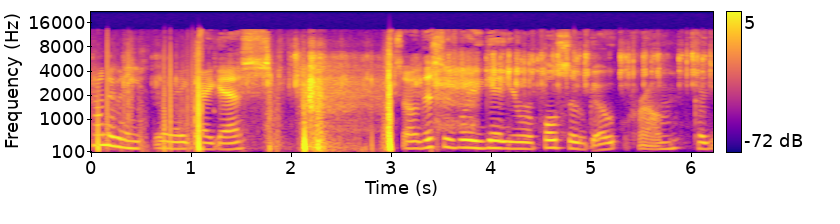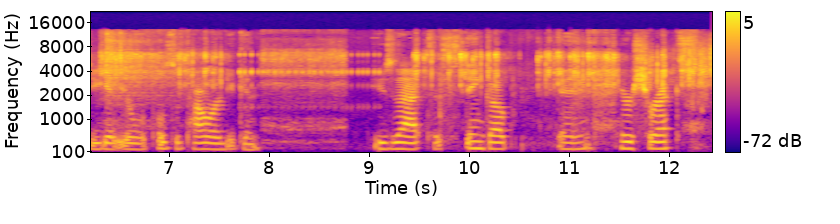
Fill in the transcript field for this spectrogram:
Kind of an Easter egg, I guess. So this is where you get your repulsive goat from, because you get your repulsive power, and you can use that to stink up. And here's Shrek's.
